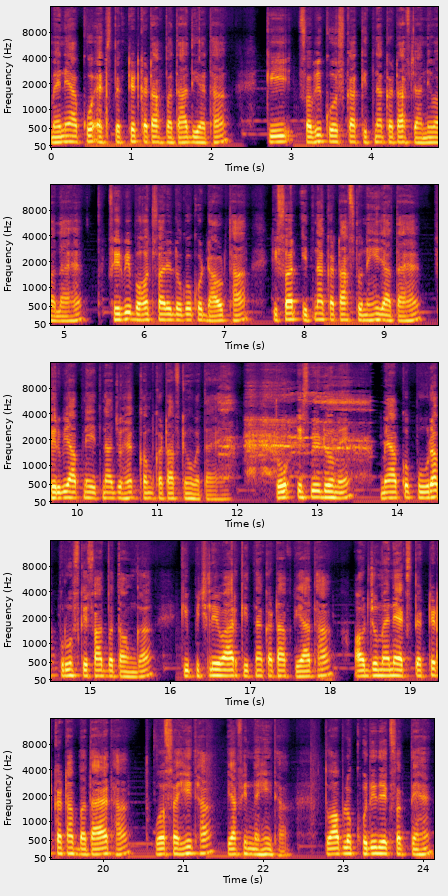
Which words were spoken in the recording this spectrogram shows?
मैंने आपको एक्सपेक्टेड कट ऑफ़ बता दिया था कि सभी कोर्स का कितना कट ऑफ़ जाने वाला है। फिर भी बहुत सारे लोगों को डाउट था कि सर इतना कट ऑफ़ तो नहीं जाता है। फिर भी आपने इतना जो है कम कट ऑफ़ क्यों बताया है? तो इस वीडियो में मैं आपको पूरा प्रूफ के साथ बताऊँगा कि पिछली बार कितना कट ऑफ़ गया था और जो मैंने एक्सपेक्टेड कट ऑफ़ बताया था वह सही था या फिर नहीं था। तो आप लोग खुद ही देख सकते हैं।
